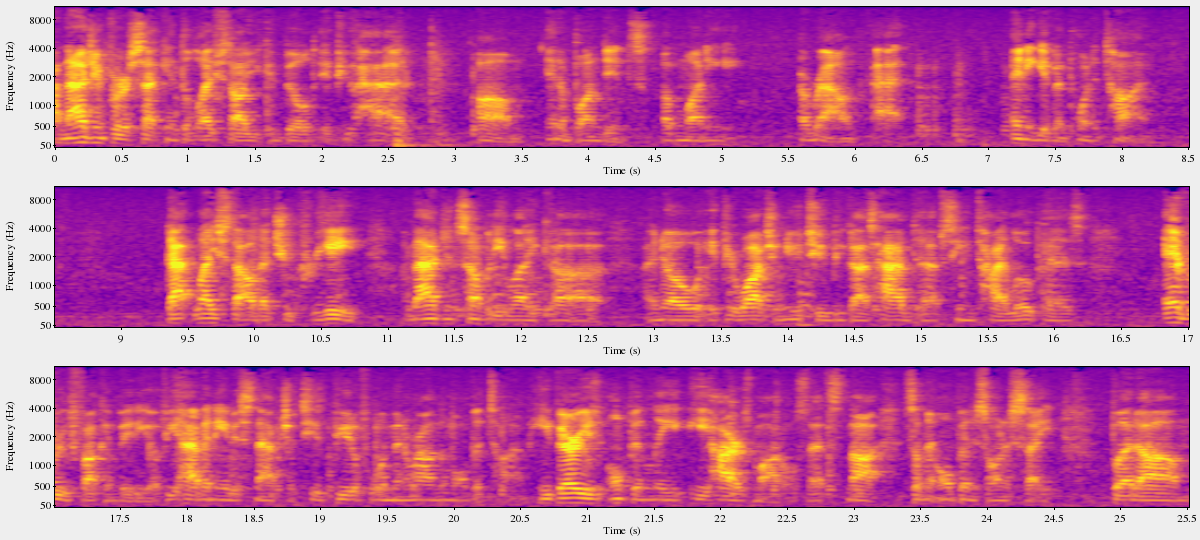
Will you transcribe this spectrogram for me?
imagine for a second the lifestyle you could build if you had um, an abundance of money around at any given point in time. That lifestyle that you create, imagine somebody like, uh, I know if you're watching YouTube, you guys have to have seen Tai Lopez every fucking video. If you have any of his Snapchats, he has beautiful women around him all the time. He very openly, he hires models. That's not something open, it's on his site. But um,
